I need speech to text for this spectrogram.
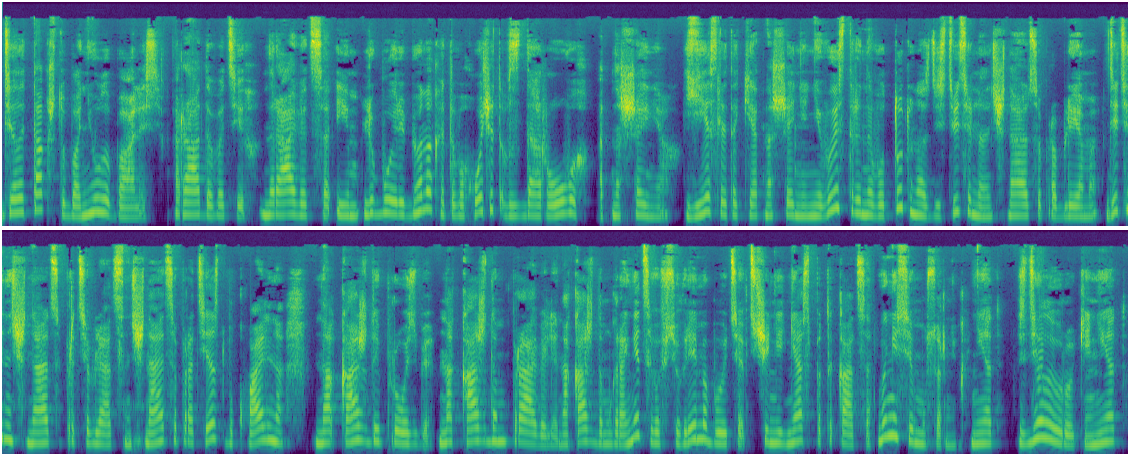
Делать так, чтобы они улыбались, радовать их, нравиться им. Любой ребенок этого хочет в здоровых отношениях. Если такие отношения не выстроены, вот тут у нас действительно начинаются проблемы. Дети начинают сопротивляться, начинается протест буквально на каждой просьбе, на каждом правиле, на каждом границе вы все время будете в течение дня спотыкаться. Вынеси мусорник? Нет. Сделай уроки? Нет.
